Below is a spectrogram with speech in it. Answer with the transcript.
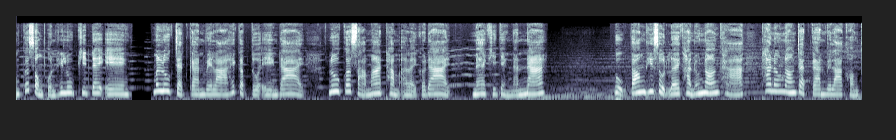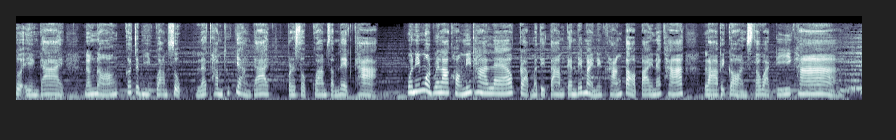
ำก็ส่งผลให้ลูกคิดได้เอง เมื่อลูกจัดการเวลาให้กับตัวเองได้ ลูกก็สามารถทำอะไรก็ได้ แม่คิดอย่างนั้นนะ ถูกต้องที่สุดเลยค่ะน้องๆค่ะถ้าน้องๆจัดการเวลาของตัวเองได้ น้องๆก็จะมีความสุขและทำทุกอย่างได้ประสบความสำเร็จค่ะวันนี้หมดเวลาของนิทานแล้วกลับมาติดตามกันได้ใหม่ในครั้งต่อไปนะคะ ลาไปก่อน สวัสดีค่ะ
